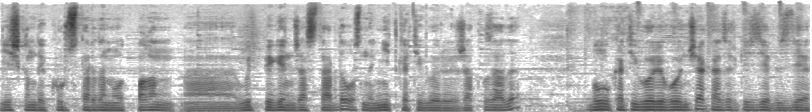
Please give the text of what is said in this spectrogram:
ешқандай курстардан өтпаған ә, өтпеген жастарды осындай нит категория жатқызады. Бұл категория бойынша қазіргі кезде бізде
